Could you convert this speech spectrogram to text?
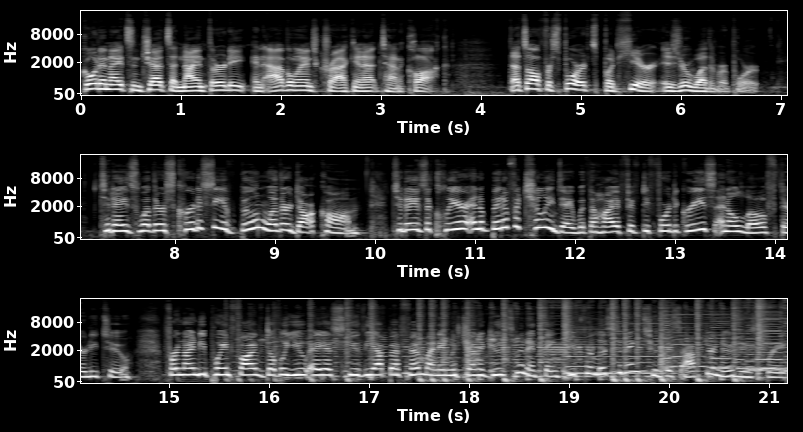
Golden Knights and Jets at 9.30, and Avalanche Kraken at 10 o'clock. That's all for sports, but here is your weather report. Today's weather is courtesy of boonweather.com. Today is a clear and a bit of a chilly day with a high of 54 degrees and a low of 32. For 90.5 WASU, the App FM, my name is Jenna Guzman, and thank you for listening to this afternoon news break.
